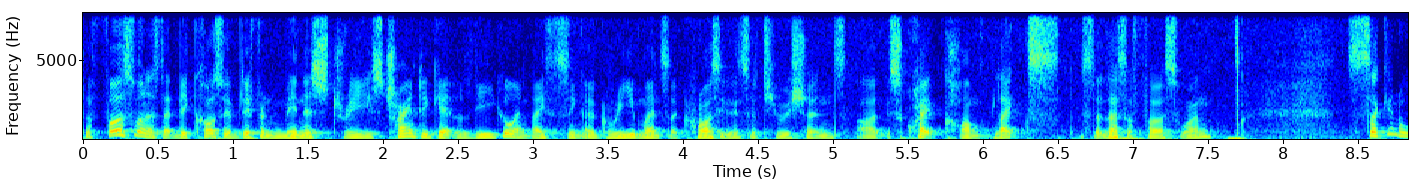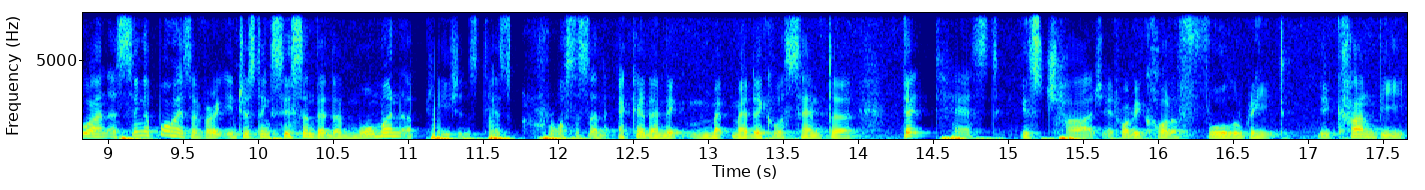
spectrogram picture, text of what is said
The first one is that because we have different ministries, trying to get legal and licensing agreements across institutions uh, is quite complex. So that's the first one. Second one, uh, Singapore has a very interesting system that the moment a patient's test crosses an academic me medical center, that test is charged at what we call a full rate. It can't be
